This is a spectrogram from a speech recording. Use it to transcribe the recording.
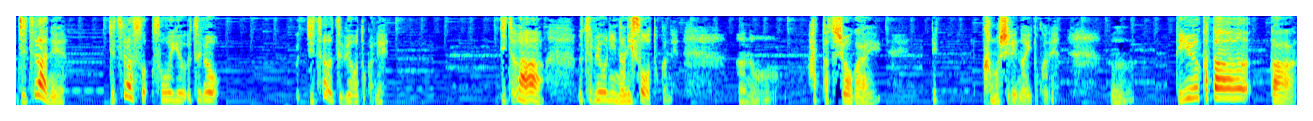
実はね、実はそそういううつ病、実はうつ病とかね、実はうつ病になりそうとかね、あの、発達障害でかもしれないとかね、うん。っていう方が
